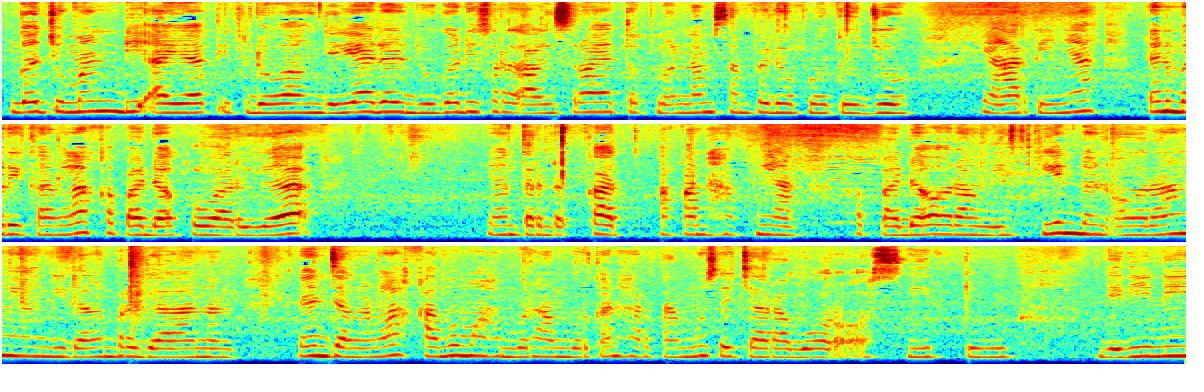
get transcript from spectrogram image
nggak cuman di ayat itu doang. Jadi ada juga di surat al-isra ayat 26 sampai 27 yang artinya dan berikanlah kepada keluarga yang terdekat akan haknya kepada orang miskin dan orang yang di dalam perjalanan. Dan janganlah kamu menghambur-hamburkan hartamu secara boros gitu. Jadi ini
